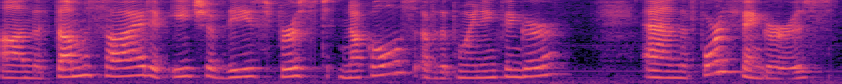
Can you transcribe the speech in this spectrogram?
on the thumb side of each of these first knuckles of the pointing finger, and the fourth fingers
